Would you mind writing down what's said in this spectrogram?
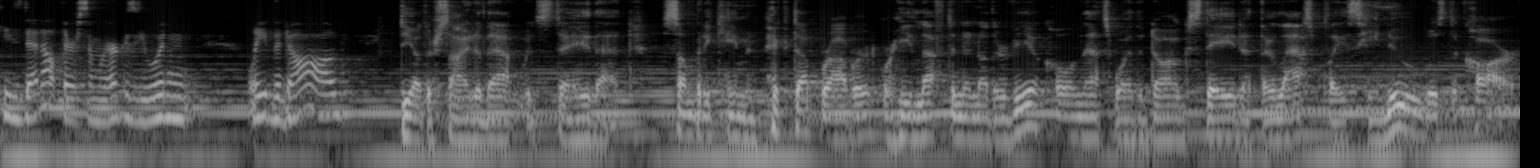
he's dead out there somewhere because he wouldn't leave the dog. The other side of that would say that somebody came and picked up Robert, or he left in another vehicle, and that's why the dog stayed at their last place he knew was the car.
